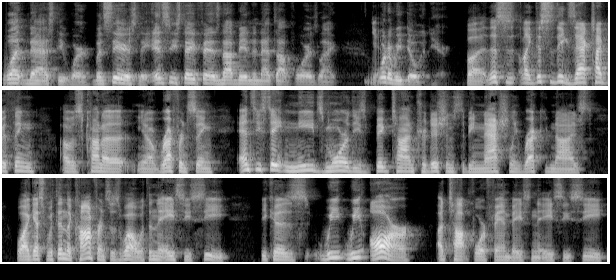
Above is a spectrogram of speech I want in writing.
What nasty work. But seriously, NC State fans not being in that top four is like, yeah. what are we doing here? But this is like this is the exact type of thing I was kind of, you know, referencing. NC State needs more of these big time traditions to be nationally recognized. Well, I guess within the conference as well, within the ACC, because we we are a top four fan base in the ACC,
